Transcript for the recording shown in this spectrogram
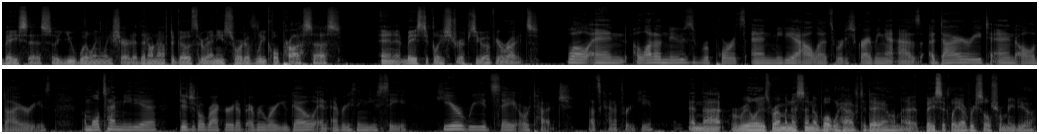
basis. So you willingly shared it. They don't have to go through any sort of legal process, and it basically strips you of your rights. Well, and a lot of news reports and media outlets were describing it as a diary to end all diaries, a multimedia digital record of everywhere you go and everything you see. Hear, read, say, or touch. That's kind of freaky. And that really is reminiscent of what we have today on uh, basically every social media.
